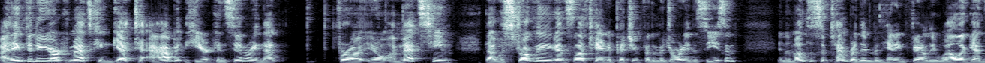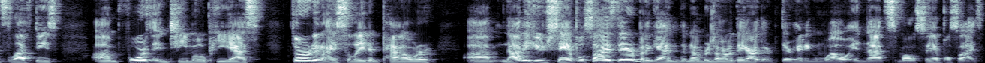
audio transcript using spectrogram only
I think the New York Mets can get to Abbott here, considering that for a you know a Mets team that was struggling against left-handed pitching for the majority of the season. In the month of September, they've been hitting fairly well against lefties. Um, fourth in team OPS, third in isolated power. Um, not a huge sample size there, but again, the numbers are what they are. They're, they're hitting well in that small sample size.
